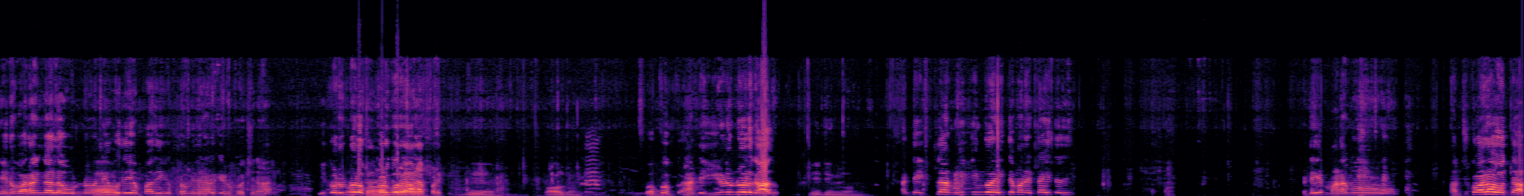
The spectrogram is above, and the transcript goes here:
నేను వరంగల్లో ఉన్నోని ఉదయం పది తొమ్మిది గంటలకు ఇక్కడికి వచ్చిన. ఇక్కడ ఉన్న వాళ్ళు ఒక్కరు కూడా రాలే ఒక్కొక్క అంటే ఈడున్నోళ్ళు కాదు. మీటింగ్ అంటే ఇట్లా మీటింగ్ అయితే మనం ఎట్లా అవుతుంది అంటే మనము పంచుకోవాలా వద్దా?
